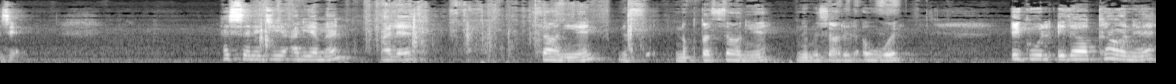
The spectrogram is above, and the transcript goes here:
زين. هسه نجي على اليمن على ثانيا نف- النقطة الثانية من المثال الأول. يقول إذا كان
